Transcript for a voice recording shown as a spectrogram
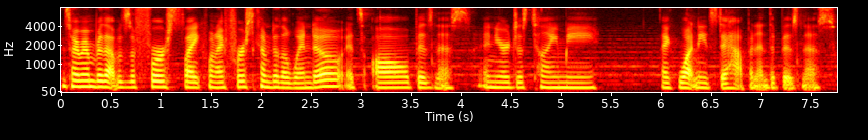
And so I remember that was the first, like when I first come to the window, it's all business. And you're just telling me like what needs to happen at the business.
